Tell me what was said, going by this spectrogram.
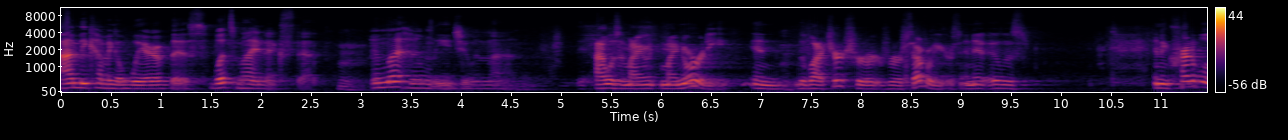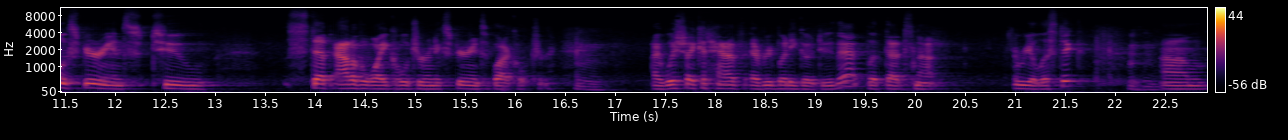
I'm becoming aware of this. What's my next step? Hmm. And let Him lead you in that. I was a mi- minority in the black church for, for several years, and it, it was an incredible experience to step out of a white culture and experience a black culture. I wish I could have everybody go do that, but that's not realistic. Um,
